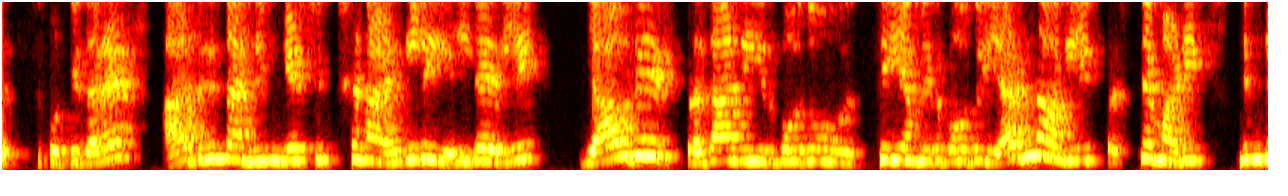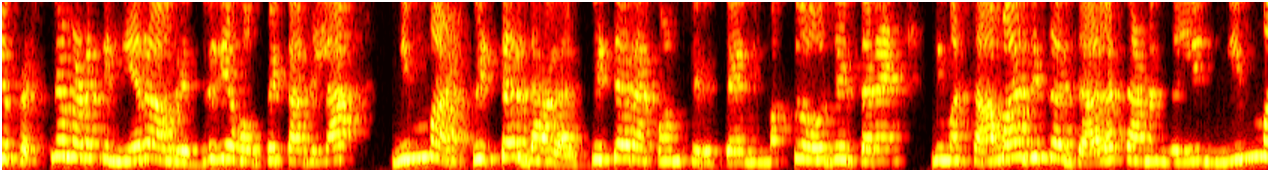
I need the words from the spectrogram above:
ರಚಿಸಿಕೊಟ್ಟಿದ್ದಾರೆ. ಆದ್ರಿಂದ ನಿಮ್ಗೆ ಶಿಕ್ಷಣ ಇರ್ಲಿ ಇಲ್ಲದೆ ಇರ್ಲಿ ಯಾವುದೇ ಪ್ರಧಾನಿ ಇರ್ಬೋದು, ಸಿಎಂ ಇರ್ಬೋದು, ಯಾರನ್ನ ಆಗ್ಲಿ ಪ್ರಶ್ನೆ ಮಾಡಿ, ನಿಮ್ಗೆ ಪ್ರಶ್ನೆ ಮಾಡಕ್ಕೆ ನೇರ ಅವ್ರ ಎದುರಿಗೆ ಹೋಗ್ಬೇಕಾಗಿಲ್ಲ. ನಿಮ್ಮ ಟ್ವಿಟ್ಟರ್ ಟ್ವಿಟರ್ ಅಕೌಂಟ್ಸ್ ಇರುತ್ತೆ, ನಿಮ್ ಮಕ್ಳು ಓದಿರ್ತಾರೆ, ನಿಮ್ಮ ಸಾಮಾಜಿಕ ಜಾಲತಾಣದಲ್ಲಿ ನಿಮ್ಮ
